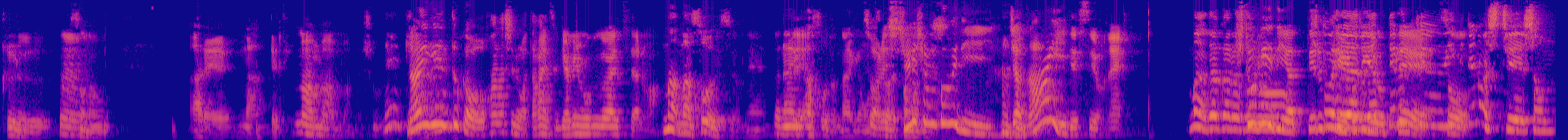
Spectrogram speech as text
来る、うん。その、あれが出てくる。まあまあまあんでしょうね。内言とかはお話の方が高いんですよ。逆に僕がやってたのは。まあまあそうですよね。内あ、そうだ、内容そうあれシチュエーションコメディじゃないですよね。まあだから一部屋でやってるっていうことによって一部屋でやってるっていう意味でのシチュエーション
